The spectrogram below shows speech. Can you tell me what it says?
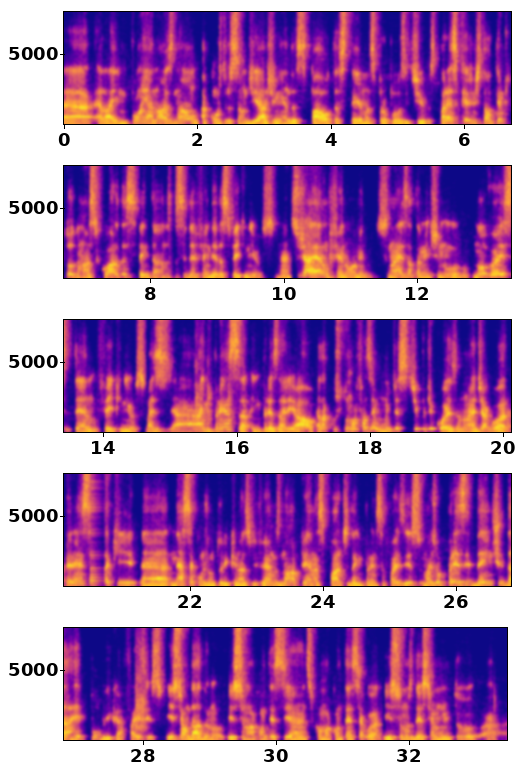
É, ela impõe a nós não a construção de agendas, pautas, temas propositivos. Parece que a gente está o tempo todo nas cordas tentando se defender das fake news. Né? Isso já era um fenômeno, isso não é exatamente novo. Novo é esse termo, fake news. Mas a, a imprensa empresarial, ela costuma fazer muito esse tipo de coisa, não é de agora. A diferença é que é, nessa conjuntura que nós vivemos, não apenas parte da imprensa faz isso, mas o presidente da República faz isso. Isso é um dado novo. Isso não acontecia antes como acontece agora. Isso nos deixa muito uh,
